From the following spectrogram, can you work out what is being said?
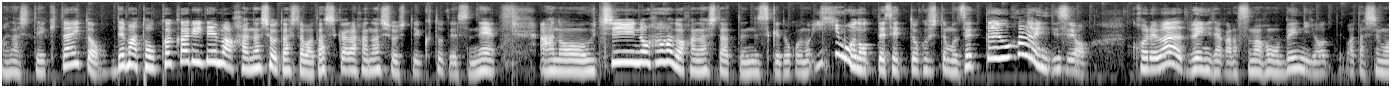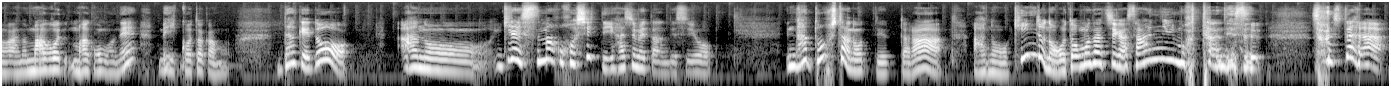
お話していきたいと。でまあ取っかかりでまあ話を出した私から話をしていくとですねあのうちの母の話だったんですけどこのいいものって説得しても絶対動かないんですよ。これは便利だからスマホも便利よって私もあの孫孫もね姪っ子とかも。だけどあのいきなりスマホ欲しいって言い始めたんですよ。などうしたの?」って言ったらあの近所のお友達が3人持ったんです。そしたら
